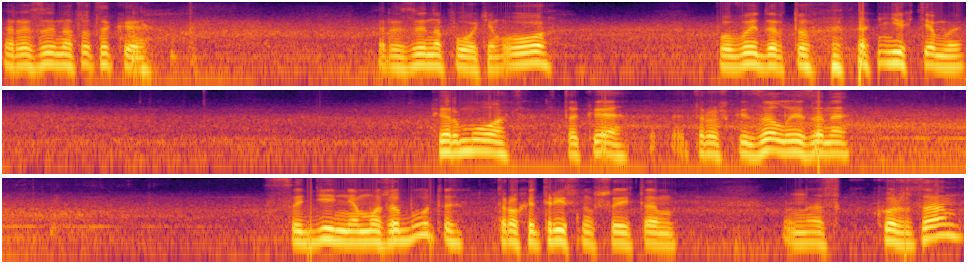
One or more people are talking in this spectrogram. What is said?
резина то таке. Резина потім. О, повидерто нігтями. Кермо таке трошки зализане. Сидіння може бути, трохи тріснувший там у нас кожзам.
